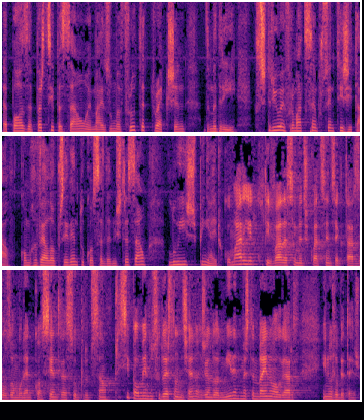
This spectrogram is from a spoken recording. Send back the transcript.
após a participação em mais uma Fruit Attraction de Madrid, que se estreou em formato 100% digital, como revela o presidente do Conselho de Administração, Luís Pinheiro. Com uma área cultivada acima dos 400 hectares, a Luzão Morango concentra a sua produção principalmente no sudoeste alentejano, na região de Odmira, mas também no Algarve e no Ribatejo.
